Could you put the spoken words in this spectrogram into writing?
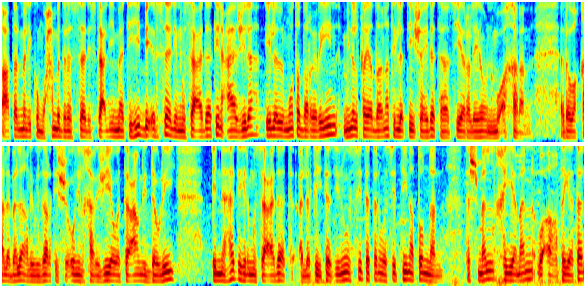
أعطى الملك محمد السادس تعليماته بإرسال مساعدات عاجلة إلى المتضررين من الفيضانات التي شهدتها سيارا ليون مؤخرا. هذا وقال بلاغ لوزارة الشؤون الخارجية والتعاون الدولي إن هذه المساعدات التي تزن 66 طنا تشمل خيما وأغطية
